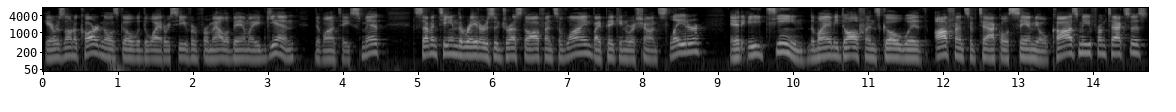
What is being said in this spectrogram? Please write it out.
The Arizona Cardinals go with the wide receiver from Alabama again, DeVonta Smith. 17, the Raiders address the offensive line by picking Rashawn Slater. At 18, the Miami Dolphins go with offensive tackle Samuel Cosmi from Texas.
